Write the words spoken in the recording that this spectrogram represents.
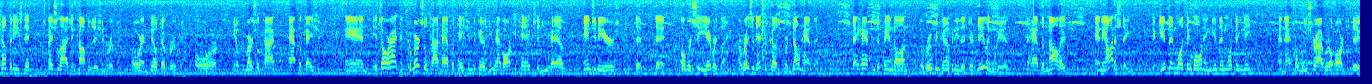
Companies that specialize in composition roofing or in built-up roofing or you know commercial type applications. And it's all right in a commercial type application because you have architects and you have engineers that, that oversee everything. A residential customer don't have that. They have to depend on the roofing company that they're dealing with to have the knowledge and the honesty to give them what they want and give them what they need. And that's what we strive real hard to do.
